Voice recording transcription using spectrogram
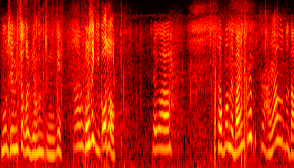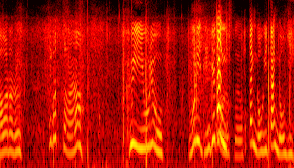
너무 재밌어가지고 영상 찍는 게. 아, 벌새끼 꺼져. 제가 저번에 마인크래프트 다이아몬드 나와라를 찍었잖아요. 그 이후로 운이 되게 딱- 좋아졌어요. 딱 여기 딱 여기.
